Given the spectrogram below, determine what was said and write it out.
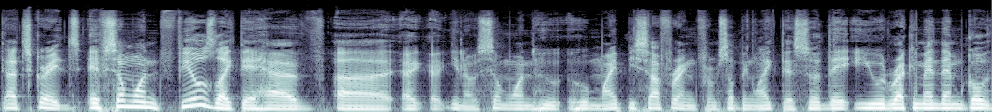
That's great. If someone feels like they have, uh, a, a, you know, someone who, who might be suffering from something like this, so they you would recommend them go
